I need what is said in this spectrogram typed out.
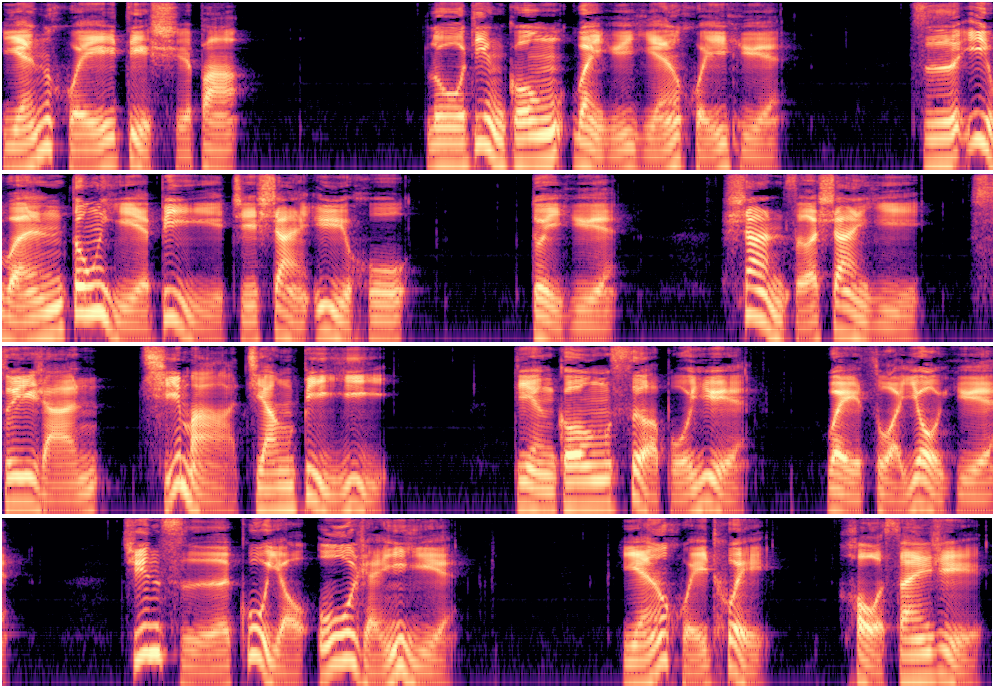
颜回第十八。鲁定公问于颜回曰：“子亦闻东野毕之善欲乎？”对曰：“善则善矣，虽然，其马将必异。”定公色不悦，谓左右曰：“君子固有污人也。”颜回退后三日。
